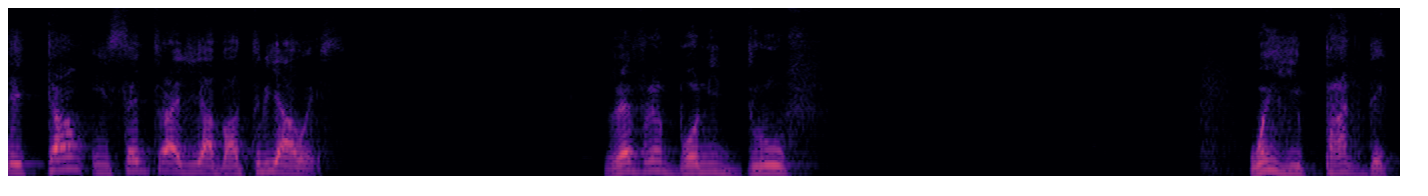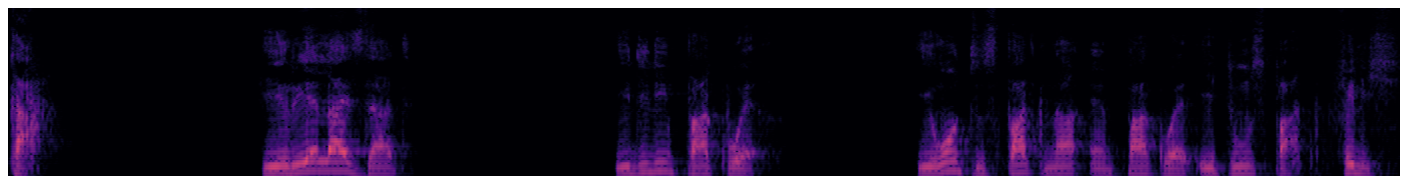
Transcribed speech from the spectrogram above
a town in Central region, about three hours. Reverend Bonnie drove. When he parked the car, he realized that he didn't park well. He want to spark now and park well. It won't spark. Finish.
